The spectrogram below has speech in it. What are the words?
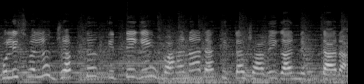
ਪੁਲਿਸ ਵੱਲੋਂ ਜ਼ਬਤ ਕੀਤੇ ਗਏ ਵਾਹਨਾਂ ਦਾ ਕੀਤਾ ਜਾਵੇਗਾ ਨਿਪਟਾਰਾ।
